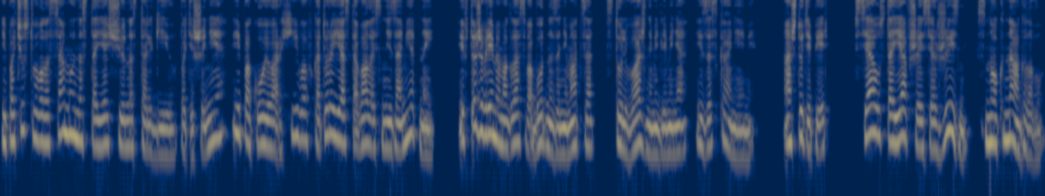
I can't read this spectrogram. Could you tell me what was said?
и почувствовала самую настоящую ностальгию по тишине и покою архива, в которой я оставалась незаметной и в то же время могла свободно заниматься столь важными для меня изысканиями. А что теперь? Вся устоявшаяся жизнь с ног на голову.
